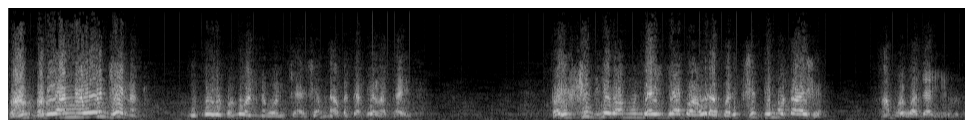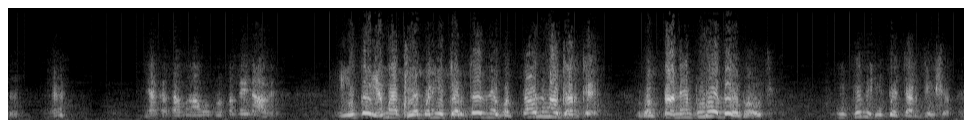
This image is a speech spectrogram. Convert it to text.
ભાન ભગવાન ને ઓળખે નથી. કોઈ ભગવાન ને ઓળખ્યા છે એમના બધા પેલા થાય છે. પરીક્ષિત જેવા મુંજાઈ ગયા તો આવડા પરીક્ષિતથી મોટા હશે. સાંભળવા જાય બધા. કથામાં આવો પ્રસંગ ના આવે. એ તો એમાં છે પણ એ ચર્ચે ને વક્તા જ ના ચર્ચે. વક્તા ને પૂરો દેહ ભાવ છે. એ કેવી રીતે ચર્ચી શકે?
